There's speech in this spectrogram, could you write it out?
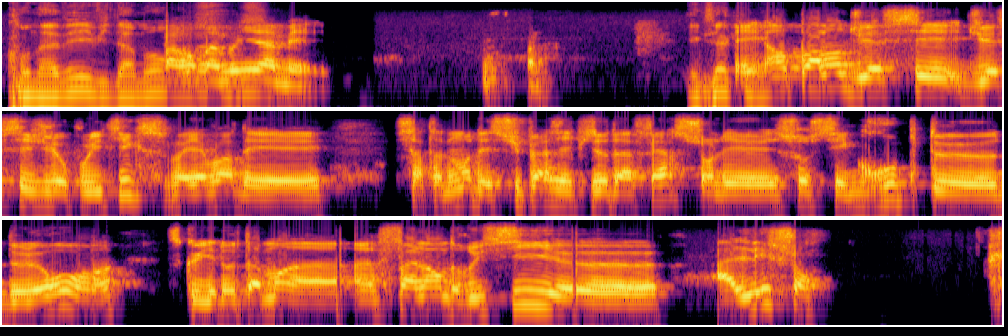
Qu'on avait évidemment. Pas Romain mais Exactement. Et en parlant du FC, du FC Géopolitics, il va y avoir des, certainement des super épisodes à faire sur, les, sur ces groupes de, de l'euro. Hein, parce qu'il y a notamment un, un Finlande-Russie euh, alléchant.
